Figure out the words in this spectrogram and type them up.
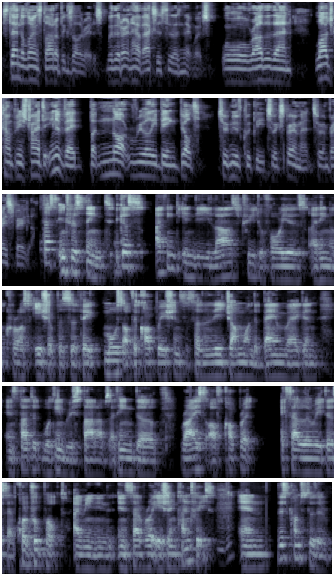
standalone startup accelerators where they don't have access to those networks or rather than large companies trying to innovate but not really being built to move quickly, to experiment, to embrace failure. That's interesting because I think in the last three to four years, I think across Asia Pacific, most of the corporations suddenly jumped on the bandwagon and started working with startups. I think the rise of corporate accelerators have quadrupled, I mean, in, in several Asian countries. Mm-hmm. And this comes to the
